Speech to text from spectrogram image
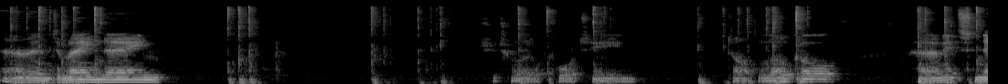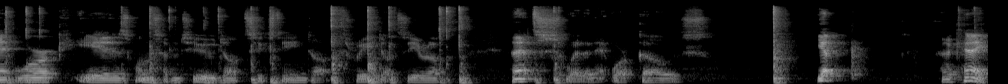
and then domain name, tutorial 14 dot local. And its network is 172.16.3.0 that's where the network goes. Yep. Okay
